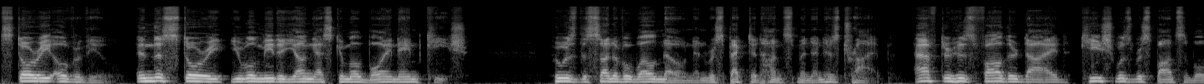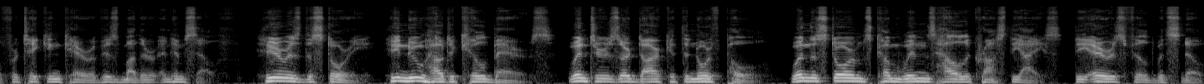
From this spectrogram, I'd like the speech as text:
Story Overview. In this story, you will meet a young Eskimo boy named Keesh, who is the son of a well-known and respected huntsman in his tribe. After his father died, Keesh was responsible for taking care of his mother and himself. Here is the story. He knew how to kill bears. Winters are dark at the North Pole. When the storms come, winds howl across the ice. The air is filled with snow,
